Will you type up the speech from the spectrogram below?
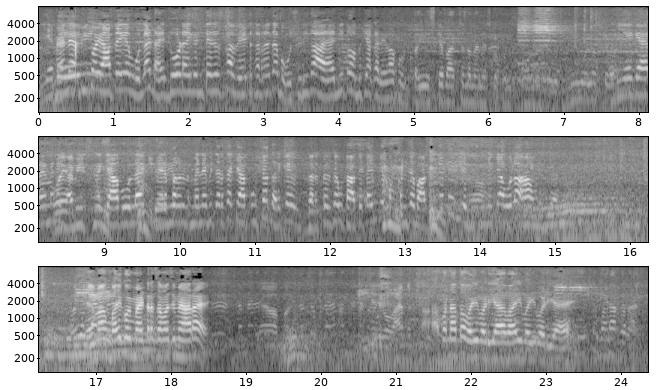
मैंने अभी तो यहाँ पे ये बोला ढाई दो ढाई घंटे से इसका वेट कर रहे थे भोसड़ी का आया नहीं तो अभी क्या करेगा फ़ोन तो इसके बाद से तो मैंने इसको फ़ोन फ़ोन नहीं बोला ये कह रहे हैं मैंने अभी इसने क्या बोला है कि मेरे पास मैंने अभी तेरे से क्या पूछा? घर के घर पे से उठाते टाइम के मक्खन से बात हुई है तेरी तूने क्या बोला? हाँ है हेमांग भाई कोई मैटर समझ में आ रहा है? अपना तो वही बढ़िया है भाई वही बढ़िया है। तो बड़ा करा है।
